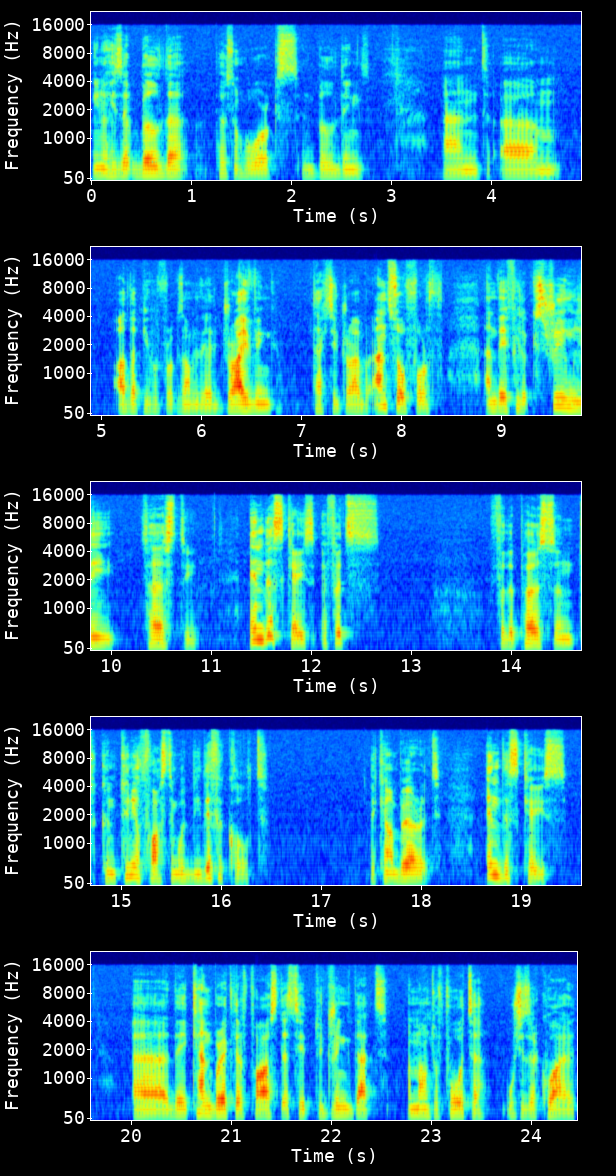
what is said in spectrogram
You know, he's a builder, a person who works in buildings, and um, other people, for example, they're driving, taxi driver, and so forth and they feel extremely thirsty. In this case, if it's for the person to continue fasting would be difficult, they can't bear it. In this case, uh, they can break their fast, let's say, to drink that amount of water which is required.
